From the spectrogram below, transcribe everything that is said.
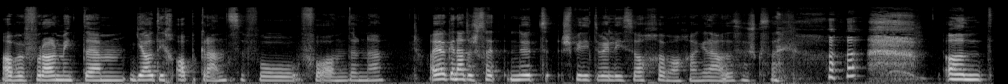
Aber vor allem mit dem, ja, dich abgrenzen von, von anderen Ah ja, genau, du hast gesagt, nicht spirituelle Sachen machen. Genau, das hast du gesagt. und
